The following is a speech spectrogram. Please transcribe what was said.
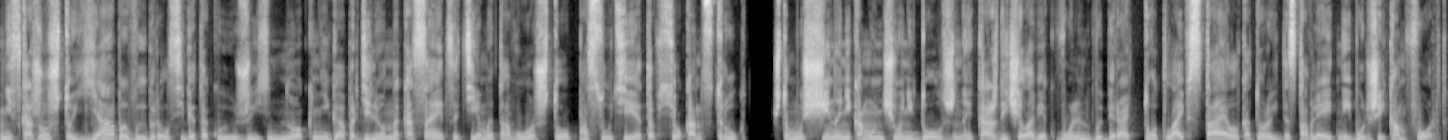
Не скажу, что я бы выбрал себе такую жизнь, но книга определенно касается темы того, что, по сути, это все конструкт, что мужчина никому ничего не должен, и каждый человек волен выбирать тот лайфстайл, который доставляет наибольший комфорт.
